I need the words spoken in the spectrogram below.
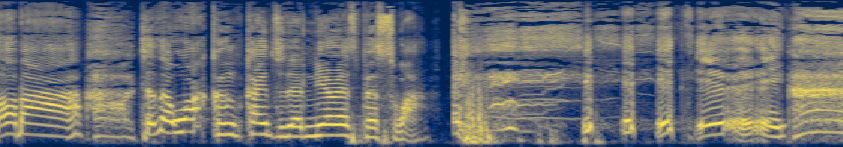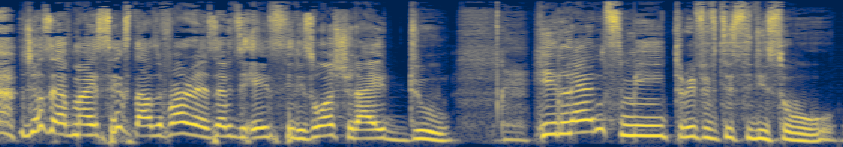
Oba, just walk and kind to the nearest person. Joseph, my 6,578 cedis, what should I do? He lends me 350 cedis. So,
